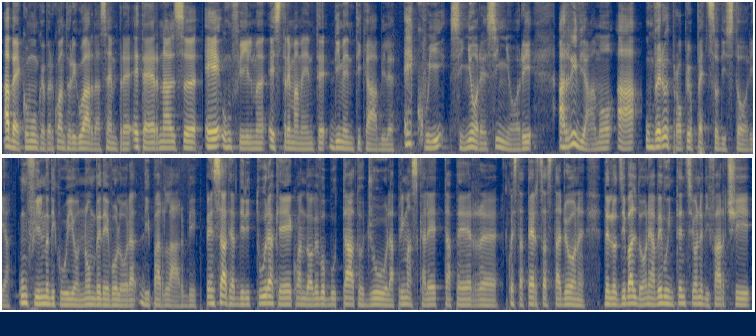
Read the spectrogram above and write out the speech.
Vabbè, comunque per quanto riguarda sempre Eternals, è un film estremamente dimenticabile. E qui, signore e signori, arriviamo a un vero e proprio pezzo di storia, un film di cui io non vedevo l'ora di parlarvi. Pensate addirittura che quando avevo buttato giù la prima scaletta per eh, questa terza stagione dello Zibaldone avevo intenzione di farci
